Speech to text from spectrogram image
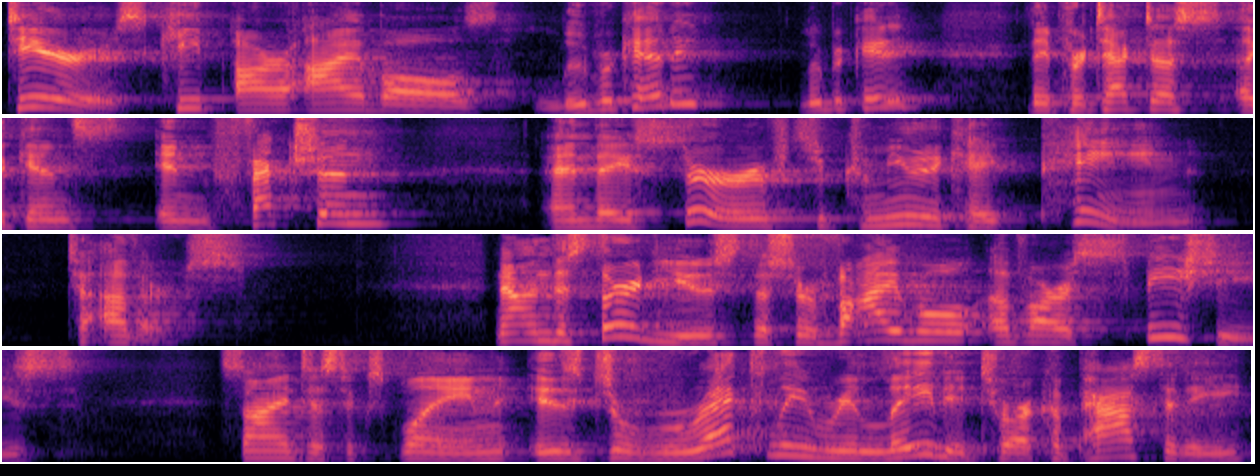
Tears keep our eyeballs lubricated, lubricated. They protect us against infection and they serve to communicate pain to others. Now, in this third use, the survival of our species scientists explain, is directly related to our capacity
